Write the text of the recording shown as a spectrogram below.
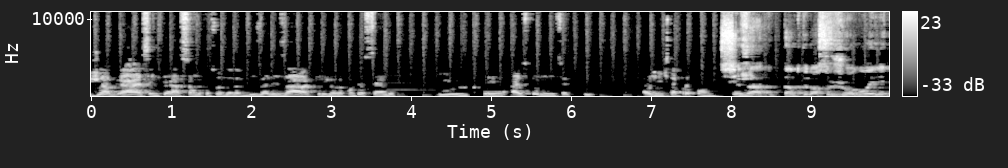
jogar essa interação da pessoa dela, visualizar aquele jogo acontecendo e ter a experiência que a gente está propondo. Sim. Exato. Tanto que o nosso jogo, ele.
